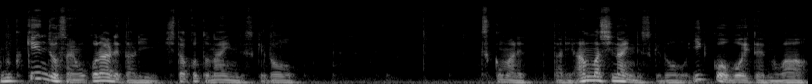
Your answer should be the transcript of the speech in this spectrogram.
僕健丈さんに怒られたりしたことないんですけど突っ込まれたりあんましないんですけど一個覚えてるのは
